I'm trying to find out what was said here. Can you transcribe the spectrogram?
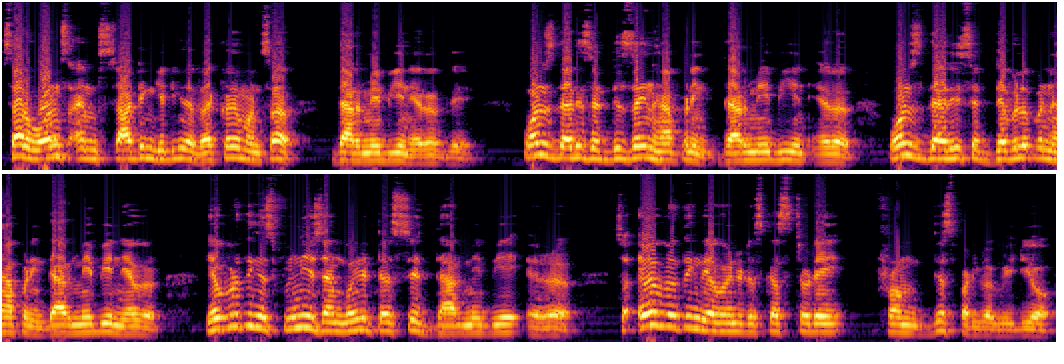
Sir, once I am starting getting the requirement, sir, there may be an error there. Once there is a design happening, there may be an error. Once there is a development happening, there may be an error. Everything is finished, I am going to test it, there may be an error. So everything we are going to discuss today from this particular video.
